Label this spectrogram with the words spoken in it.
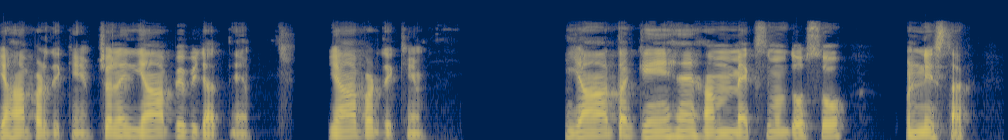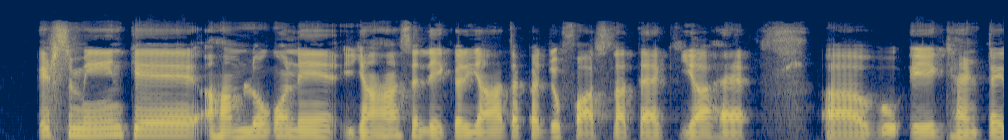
यहाँ पर देखें, चलें यहाँ पे भी जाते हैं। यहाँ पर देखें, यहाँ तक गए हैं हम मैक्सिमम 219 तक। इट्स मीन के हम लोगों ने यहाँ से लेकर यहाँ तक का जो फासला तय किया है वो एक घंटे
